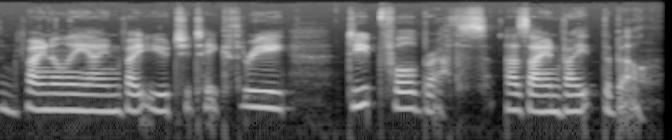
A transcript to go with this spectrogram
And finally, I invite you to take three deep, full breaths as I invite the bell.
